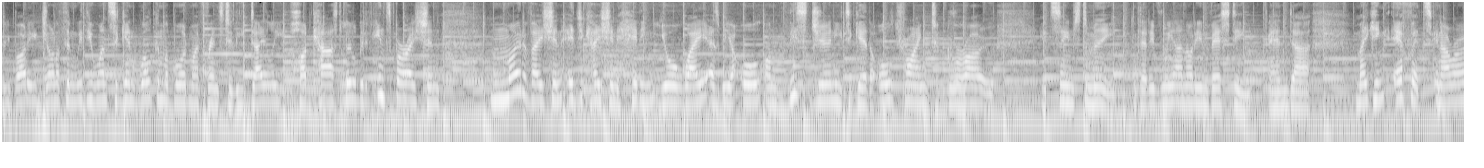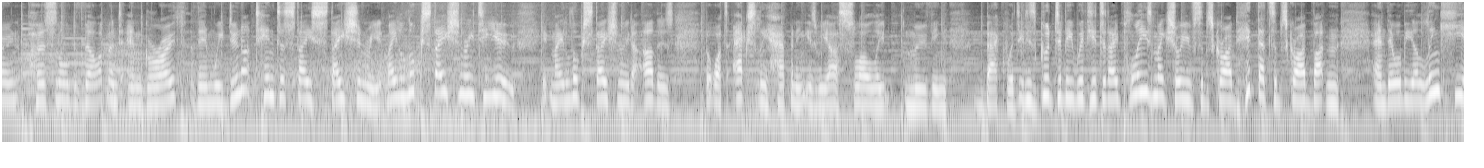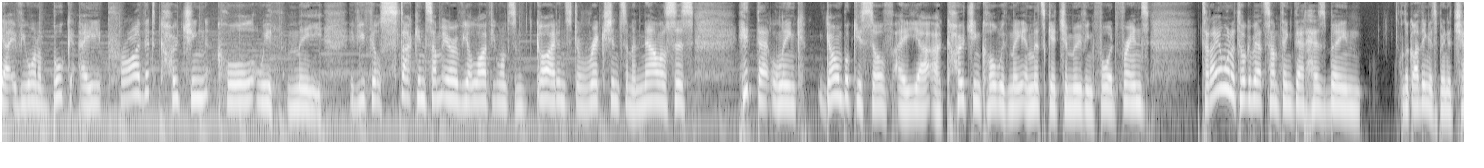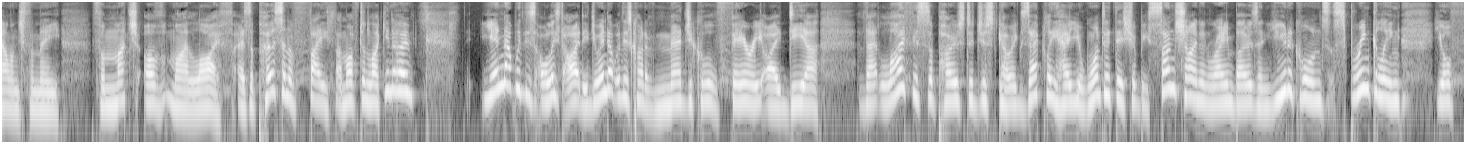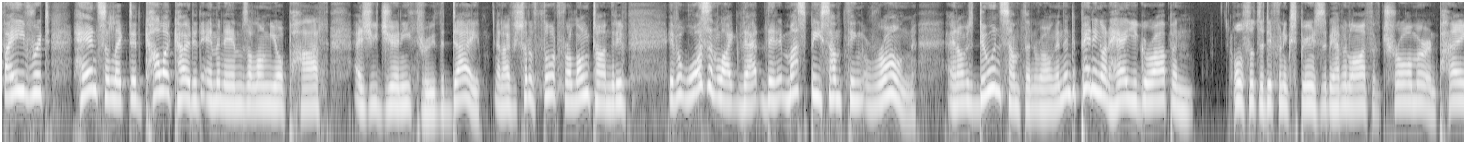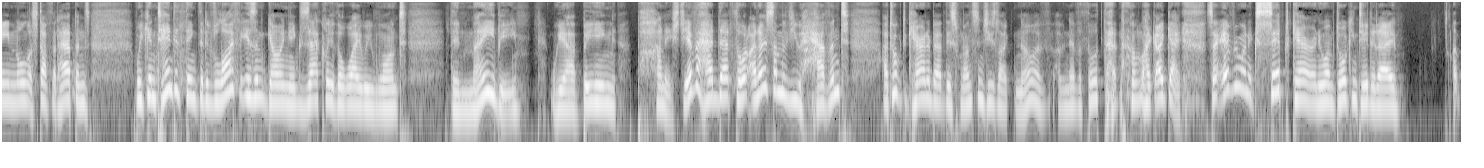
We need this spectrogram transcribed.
everybody. Jonathan with you once again. Welcome aboard, my friends, to the daily podcast. A little bit of inspiration, motivation, education heading your way as we are all on this journey together, all trying to grow. It seems to me that if we are not investing and uh, making efforts in our own personal development and growth, then we do not tend to stay stationary. It may look stationary to you, it may look stationary to others, but what's actually happening is we are slowly moving backwards. It is good to be with you today. Please make sure you've subscribed, hit that subscribe button, and there will be a link here if you want to book a private coaching call with me. If you feel stuck in some area of your life, you want some guidance, direction, some analysis, hit that link, go and book yourself a, uh, a coaching call with me, and let's get you moving forward. Friends, today I want to talk about something that has been Look, I think it's been a challenge for me for much of my life. As a person of faith, I'm often like, you know, you end up with this, or at least I did, you end up with this kind of magical fairy idea that life is supposed to just go exactly how you want it. There should be sunshine and rainbows and unicorns sprinkling your favorite hand-selected color-coded M&Ms along your path as you journey through the day. And I've sort of thought for a long time that if if it wasn't like that, then it must be something wrong. And I was doing something wrong. And then depending on how you grew up and all sorts of different experiences that we have in life of trauma and pain and all the stuff that happens, we can tend to think that if life isn't going exactly the way we want, then maybe we are being punished. You ever had that thought? I know some of you haven't. I talked to Karen about this once and she's like, no, I've, I've never thought that. I'm like, okay. So everyone except Karen, who I'm talking to today,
